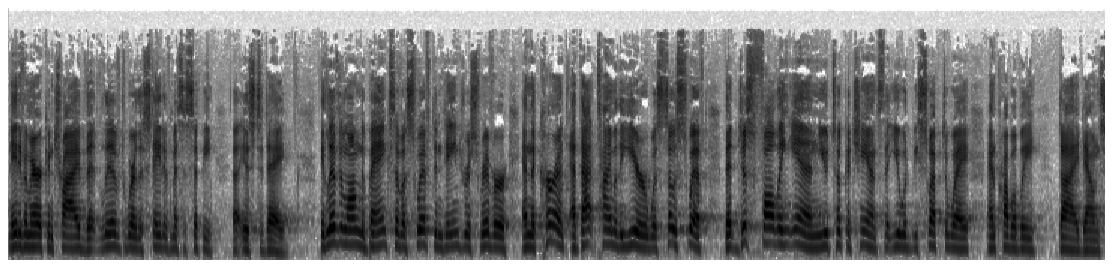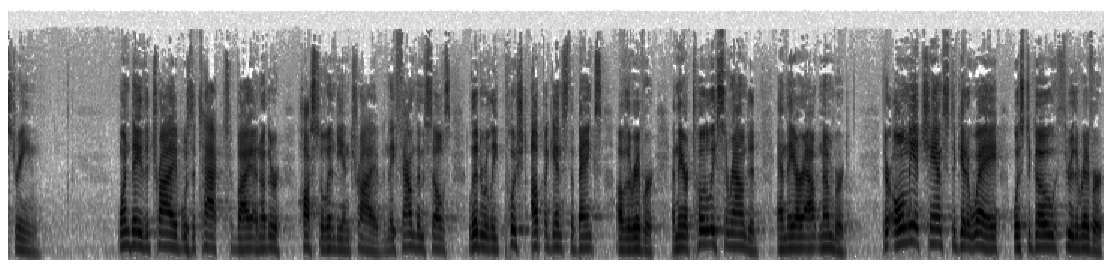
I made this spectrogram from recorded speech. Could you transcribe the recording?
Native American tribe that lived where the state of Mississippi uh, is today. They lived along the banks of a swift and dangerous river, and the current at that time of the year was so swift that just falling in, you took a chance that you would be swept away and probably die downstream. One day, the tribe was attacked by another hostile Indian tribe, and they found themselves literally pushed up against the banks of the river, and they are totally surrounded and they are outnumbered. Their only a chance to get away was to go through the river,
